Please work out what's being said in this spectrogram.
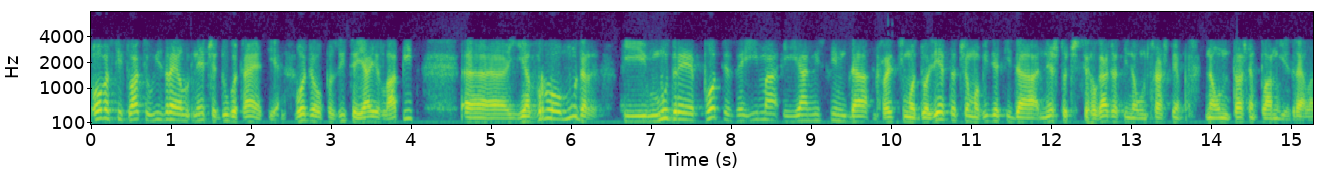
ova situacija u Izraelu neće dugo trajati. Vođa opozicije Jair Lapid uh, je vrlo mudar i mudre poteze ima i ja mislim da recimo do ljeta ćemo vidjeti da nešto će se događati na unutrašnjem, na unutrašnjem planu Izraela.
